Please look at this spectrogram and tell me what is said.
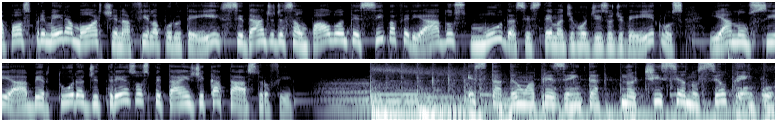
Após primeira morte na fila por UTI, cidade de São Paulo antecipa feriados, muda sistema de rodízio de veículos e anuncia a abertura de três hospitais de catástrofe. Estadão apresenta Notícia no seu tempo.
